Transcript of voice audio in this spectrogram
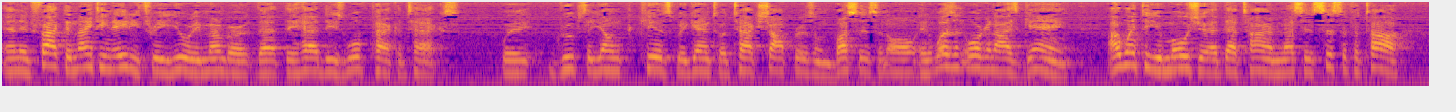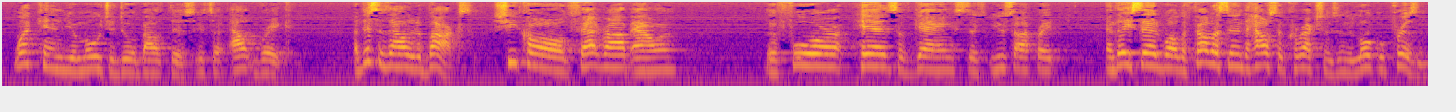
And in fact, in 1983, you'll remember that they had these wolf pack attacks where groups of young kids began to attack shoppers on buses and all. And it wasn't organized gang. I went to Umoja at that time and I said, Sister Fattah, what can Umoja do about this? It's an outbreak. And this is out of the box. She called Fat Rob Allen, the four heads of gangs that used to operate, and they said, well, the fellas in the House of Corrections in the local prison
